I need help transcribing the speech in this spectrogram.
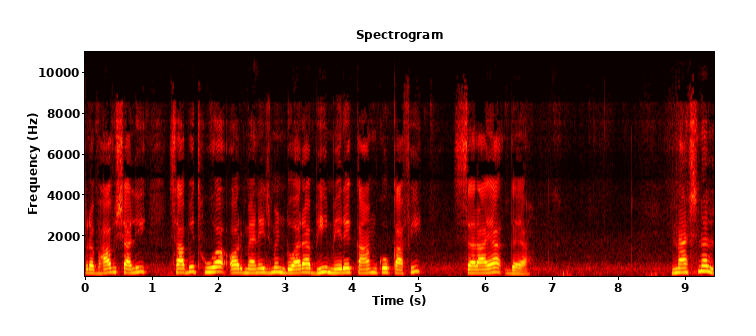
प्रभावशाली साबित हुआ और मैनेजमेंट द्वारा भी मेरे काम को काफ़ी सराया गया। नेशनल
